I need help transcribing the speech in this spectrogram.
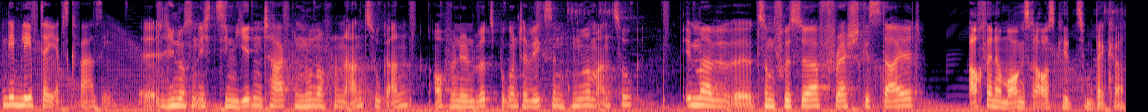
In dem lebt er jetzt quasi. Äh, Linus und ich ziehen jeden Tag nur noch einen Anzug an, auch wenn wir in Würzburg unterwegs sind, nur im Anzug. Immer äh, zum Friseur, fresh gestylt. Auch wenn er morgens rausgeht zum Bäcker,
